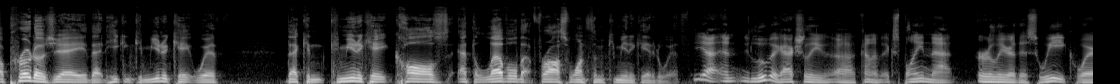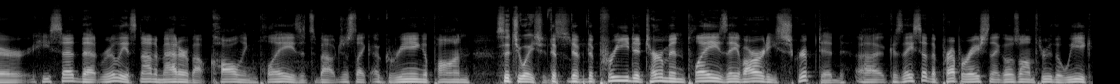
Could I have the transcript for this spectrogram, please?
a protege that he can communicate with that can communicate calls at the level that Frost wants them communicated with. Yeah, and Lubick actually uh, kind of explained that earlier this week, where he said that really it's not a matter about calling plays; it's about just like agreeing upon Situations. the, the, the predetermined plays they've already scripted. Because they said the preparation that goes on through the week,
